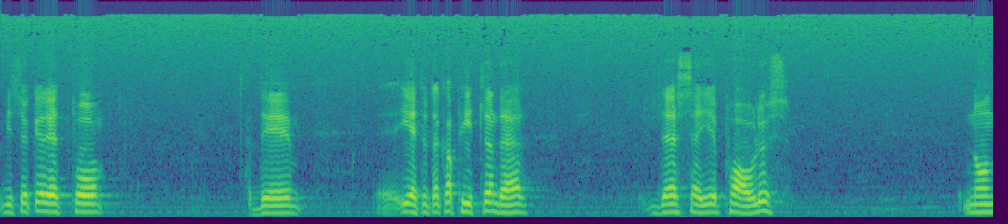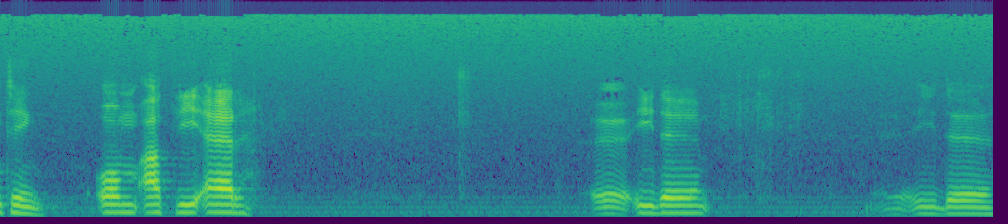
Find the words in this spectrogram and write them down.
Vi söker rätt på det, eh, i ett av kapitlen där där säger Paulus någonting om att vi är eh, i det i det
